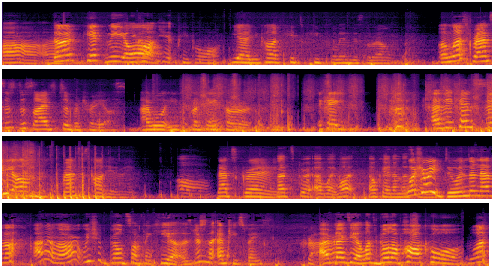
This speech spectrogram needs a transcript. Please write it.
Ah. Don't hit me You off. You can't hit people off. Yeah, you can't hit people in this realm. Unless Francis decides to betray us. I will eat potato. Okay. As you can see, um, Francis can't hit me. Oh. That's great. That's great. Oh, wait, what? Okay, then that's what should great. we do in the nether? I don't know. We should build something here. It's just an empty space. Crap. I have an idea. Let's build a parkour. What?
